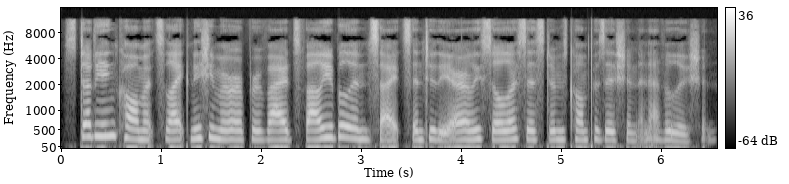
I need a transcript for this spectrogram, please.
Studying comets like Nishimura provides valuable insights into the early solar system's composition and evolution.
